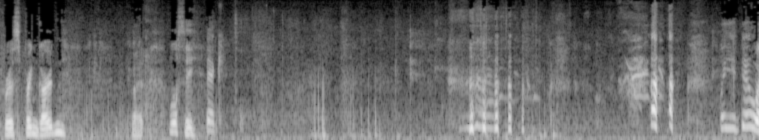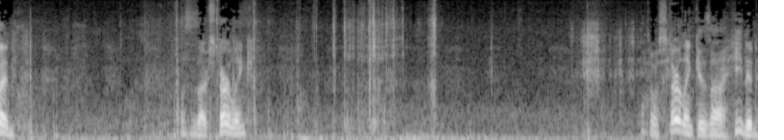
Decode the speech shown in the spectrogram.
for a spring garden. But we'll see. Dick. what are you doing? This is our Starlink. So Starlink is a heated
